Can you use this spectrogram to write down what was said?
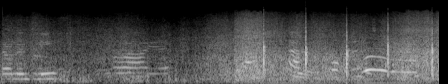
Down underneath. He's a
